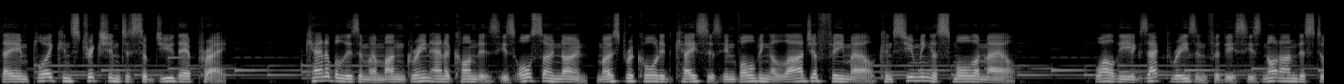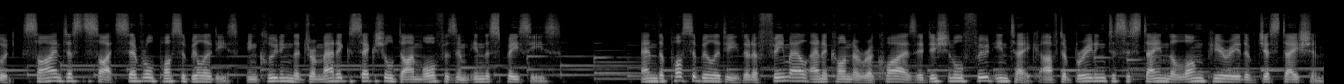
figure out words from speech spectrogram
They employ constriction to subdue their prey. Cannibalism among green anacondas is also known, most recorded cases involving a larger female consuming a smaller male. While the exact reason for this is not understood, scientists cite several possibilities, including the dramatic sexual dimorphism in the species and the possibility that a female anaconda requires additional food intake after breeding to sustain the long period of gestation.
